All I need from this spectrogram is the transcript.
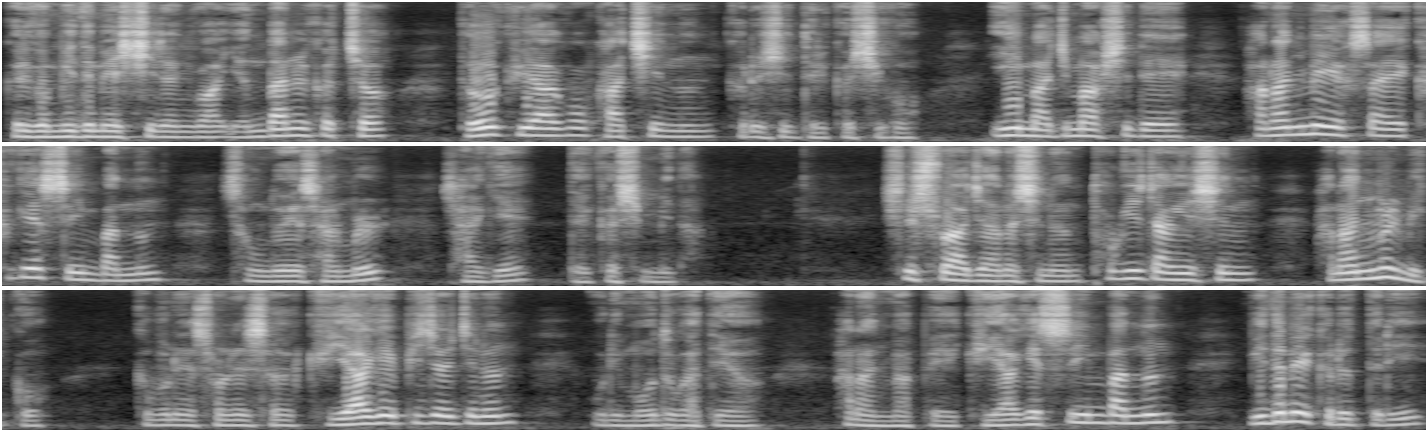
그리고 믿음의 시련과 연단을 거쳐 더 귀하고 가치 있는 그릇이 될 것이고 이 마지막 시대에 하나님의 역사에 크게 쓰임받는 성도의 삶을 살게 될 것입니다. 실수하지 않으시는 토기장이신 하나님을 믿고 그분의 손에서 귀하게 빚어지는 우리 모두가 되어 하나님 앞에 귀하게 쓰임받는 믿음의 그릇들이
